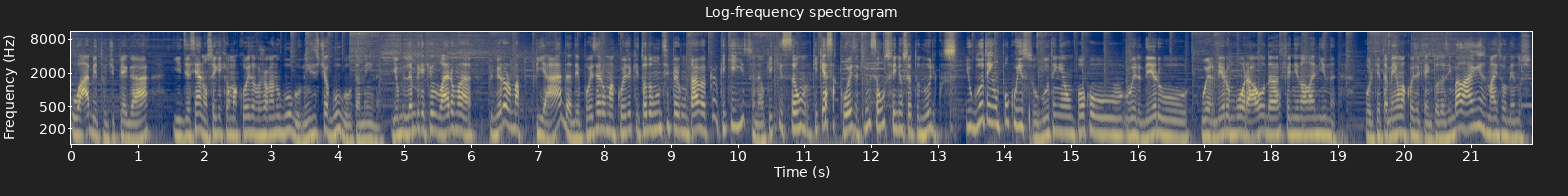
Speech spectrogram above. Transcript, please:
o hábito de pegar e dizer assim, ah, não sei o que é uma coisa, vou jogar no Google. Nem existia Google também, né? E eu me lembro que aquilo lá era uma. Primeiro era uma piada, depois era uma coisa que todo mundo se perguntava: o que, que é isso, né? O que, que são. O que, que é essa coisa? Quem são os fenilcetonúricos? E o glúten é um pouco isso. O glúten é um pouco o, o herdeiro. O herdeiro moral da fenilalanina porque também é uma coisa que tem em todas as embalagens, mais ou menos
